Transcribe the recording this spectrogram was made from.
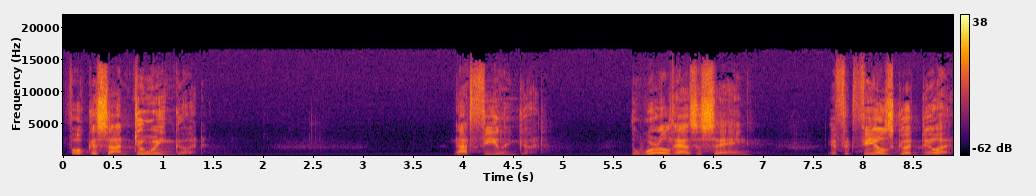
Focus on doing good, not feeling good. The world has a saying if it feels good, do it.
